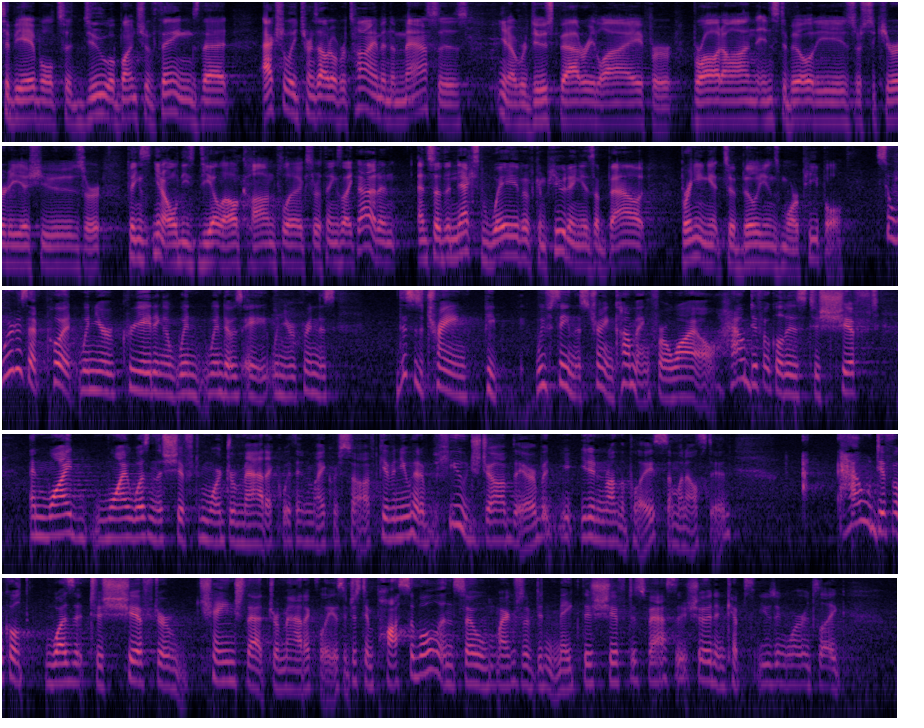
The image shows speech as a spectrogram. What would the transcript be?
to be able to do a bunch of things that actually turns out over time in the masses, you know, reduced battery life or brought on instabilities or security issues or things, you know, all these DLL conflicts or things like that. And, and so the next wave of computing is about bringing it to billions more people. So where does that put when you're creating a win- Windows 8, when you're creating this, this is a train, we've seen this train coming for a while. How difficult it is to shift and why, why wasn't the shift more dramatic within Microsoft, given you had a huge job there, but you, you didn't run the place, someone else did. How difficult was it to shift or change that dramatically? Is it just impossible? And so Microsoft didn't make this shift as fast as it should and kept using words like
